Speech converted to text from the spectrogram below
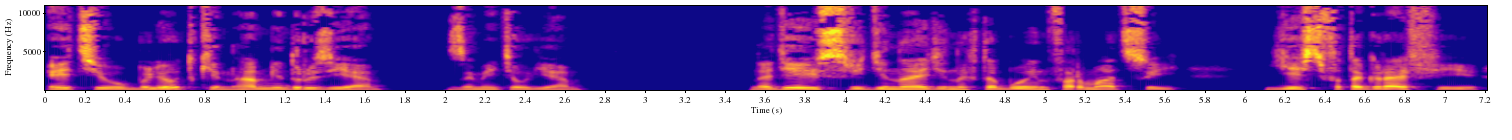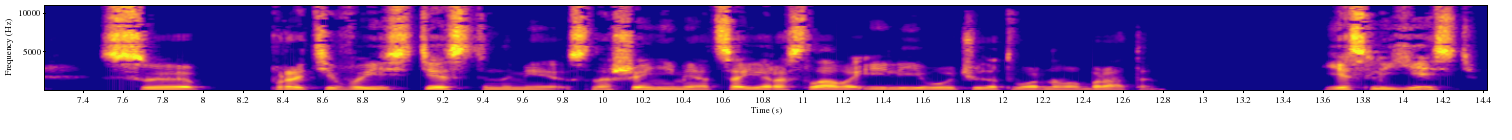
«Эти ублюдки нам не друзья», — заметил я. Надеюсь, среди найденных тобой информаций есть фотографии с противоестественными сношениями отца Ярослава или его чудотворного брата. Если есть,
